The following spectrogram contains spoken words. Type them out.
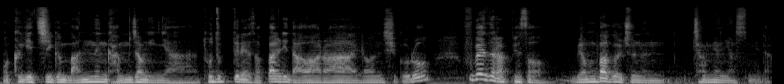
뭐 그게 지금 맞는 감정이냐 도둑들에서 빨리 나와라 이런 식으로 후배들 앞에서 면박을 주는 장면이었습니다.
